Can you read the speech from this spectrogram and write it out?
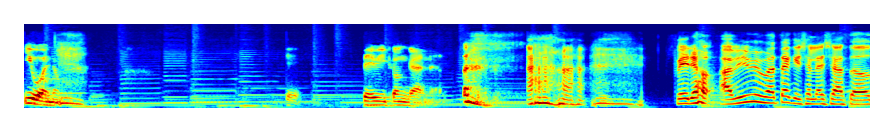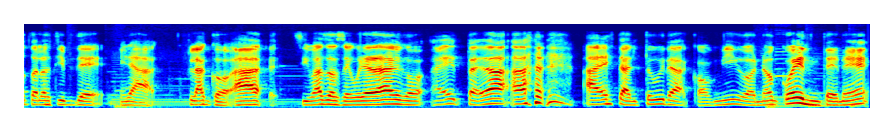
Y bueno, te vi con ganas. Pero a mí me mata que ya le hayas dado todos los tips de, mira, flaco, ah, si vas a asegurar algo a esta edad, a, esta altura, conmigo, no cuenten, ¿eh?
